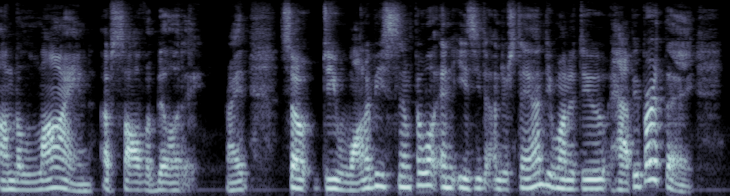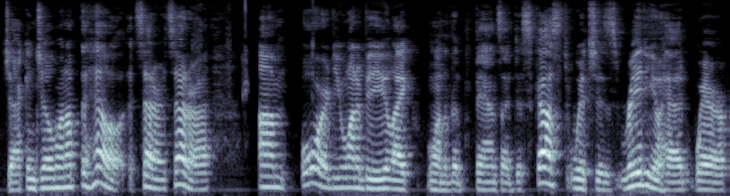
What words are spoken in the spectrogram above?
on the line of solvability right? So, do you want to be simple and easy to understand? Do you want to do happy birthday? Jack and Jill went up the hill, et cetera, et cetera. Um, or do you want to be like one of the bands I discussed, which is Radiohead, where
